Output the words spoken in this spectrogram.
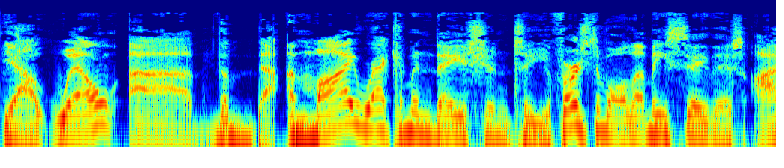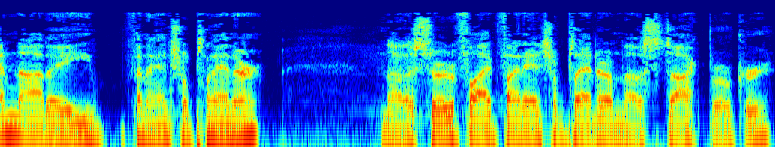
Yeah, well, uh, the uh, my recommendation to you, first of all, let me say this. I'm not a financial planner, not a certified financial planner. I'm not a stockbroker.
